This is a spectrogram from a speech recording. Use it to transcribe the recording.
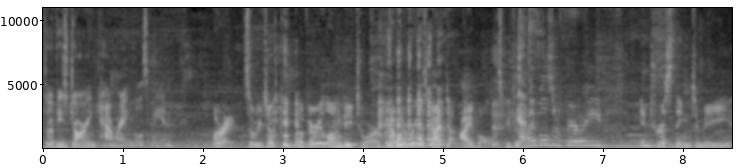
sort of these jarring camera angles mean. All right, so we took a very long detour, but I want to bring us back to eyeballs because Yes. eyeballs are very interesting to me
